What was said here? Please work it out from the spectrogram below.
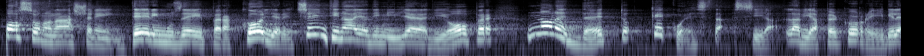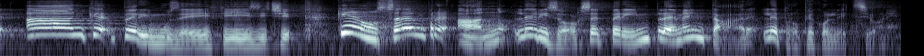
possono nascere interi musei per accogliere centinaia di migliaia di opere, non è detto che questa sia la via percorribile anche per i musei fisici, che non sempre hanno le risorse per implementare le proprie collezioni.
